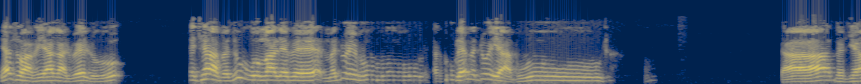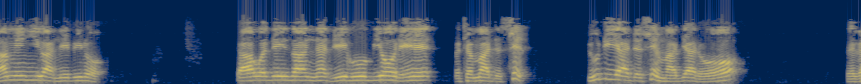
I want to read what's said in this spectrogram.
မြတ်စွာဘုရားကလွဲလို့တခြားဘသူ့ကိုမှလည်းပဲမတွေ့ဘူးအခုလည်းမတွေ့ရဘူးဒါတရားမင်းကြီးကနေပြီးတော့ကာဝတိသာနတ်ဒီကိုပြောတယ်ပထမတစ်ဆင့်ဒုတိယတစ်ဆင့်မှာကြတော့ ဒါက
